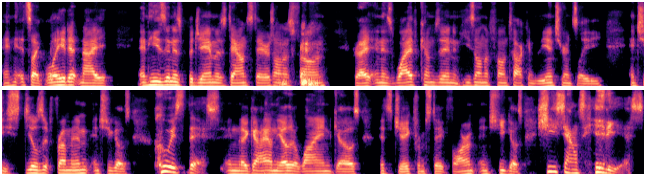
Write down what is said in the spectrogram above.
and it's like late at night, and he's in his pajamas downstairs on his phone. Right. And his wife comes in and he's on the phone talking to the insurance lady and she steals it from him and she goes, Who is this? And the guy on the other line goes, It's Jake from State Farm. And she goes, She sounds hideous.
